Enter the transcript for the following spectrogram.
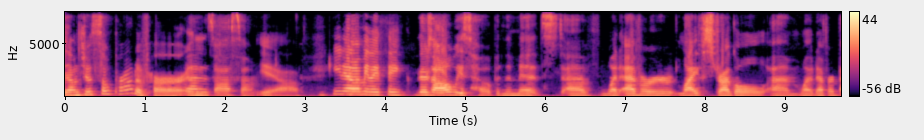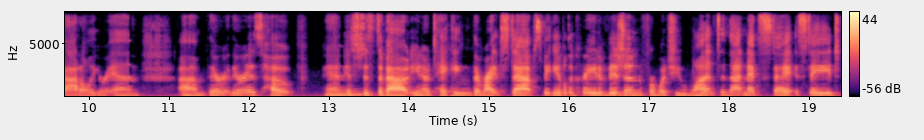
I'm just so proud of her. That and, is awesome. Yeah. You know, I mean, I think there's always hope in the midst of whatever life struggle, um, whatever battle you're in. Um, there, there is hope, and mm-hmm. it's just about you know taking the right steps, being able to create a vision for what you want in that next sta- stage,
